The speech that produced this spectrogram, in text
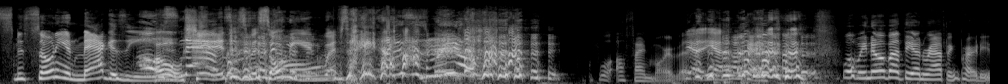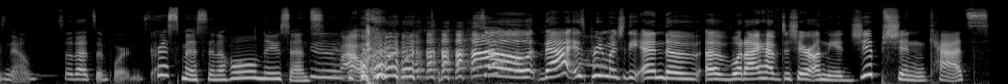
Smithsonian Magazine. Oh, oh shit, it's a Smithsonian website. This is real. well, I'll find more of it. yeah, yeah. Okay. Well, we know about the unwrapping parties now, so that's important. stuff. Christmas in a whole new sense. Wow. so that is pretty much the end of, of what I have to share on the Egyptian cats.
